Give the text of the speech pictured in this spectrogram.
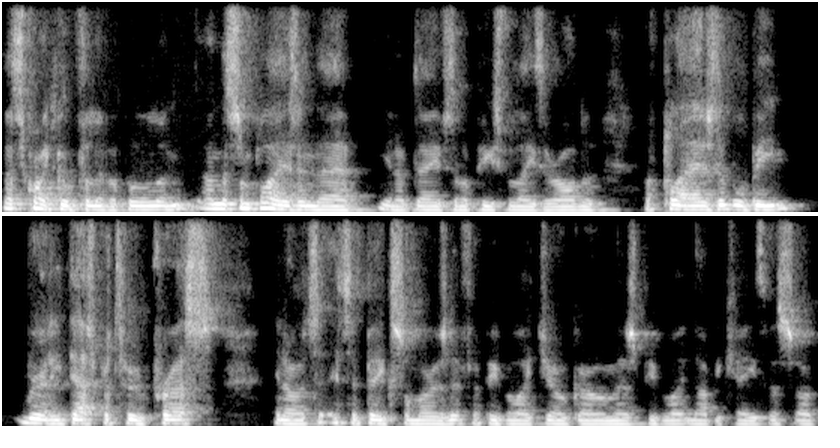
that's quite good for Liverpool. And, and there's some players in there, you know, Dave's on a piece for later on, of players that will be really desperate to impress. You know, it's it's a big summer, isn't it, for people like Joe Gomez, people like Naby Keita. So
